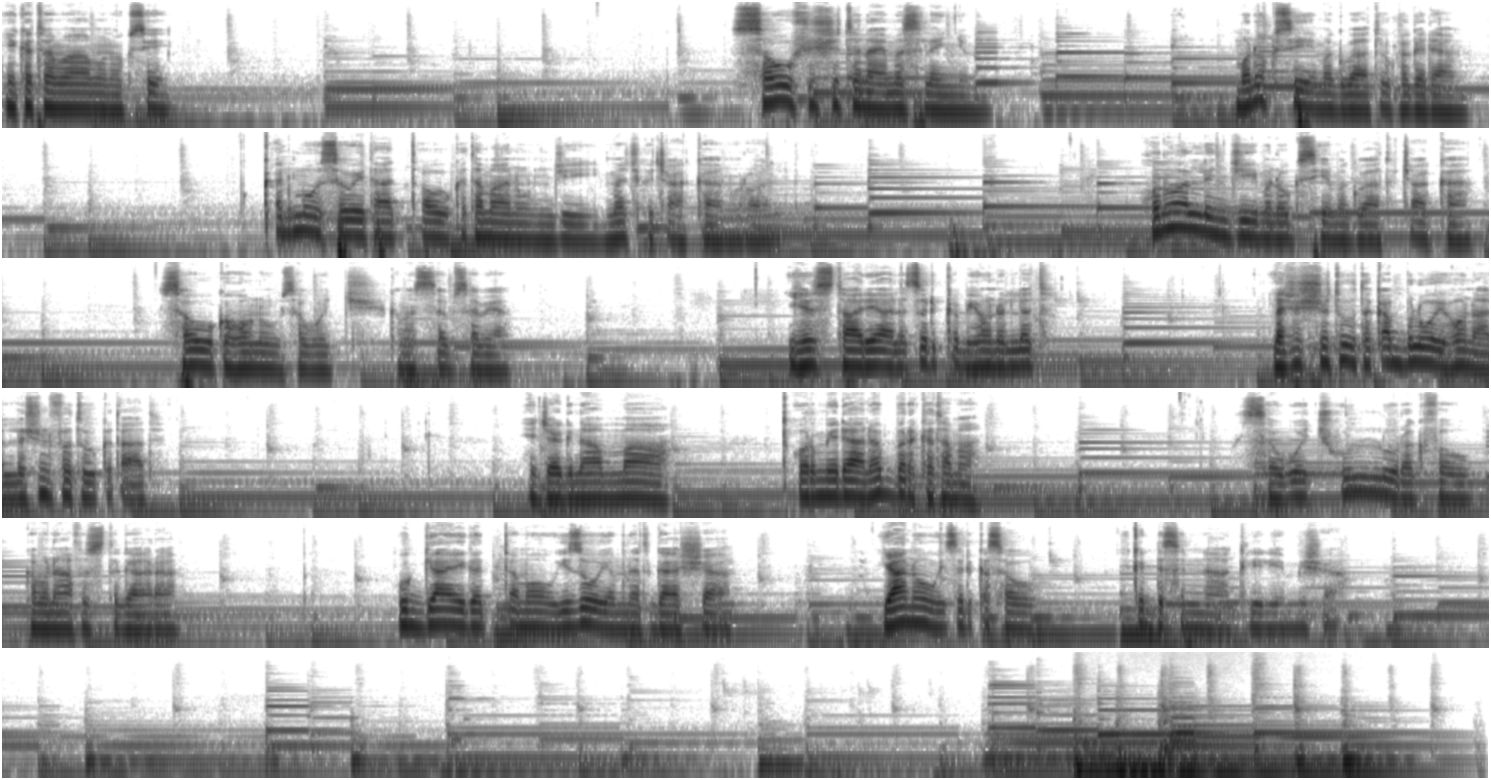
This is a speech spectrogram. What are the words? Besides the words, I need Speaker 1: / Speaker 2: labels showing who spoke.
Speaker 1: የከተማ መነኩሴ። ሰው ሽሽትን አይመስለኝም። መነኩሴ መግባቱ ከገዳም። ቀድሞ ሰው የታጣው ከተማ ነው እንጂ መች ከጫካ ኖረዋል ሆኗል እንጂ መነኩሴ መግባቱ ጫካ። ሰው ከሆኑ ሰዎች ከመሰብሰቢያ። ይህስ ታዲያ ለጽድቅ ቢሆንለት ለሽሽቱ ተቀብሎ ይሆናል ለሽንፈቱ ቅጣት። የጀግናማ ጦር ሜዳ ነበር ከተማ። ሰዎች ሁሉ ረግፈው ከመናፍስት ጋራ። ውጊያ የገጠመው ይዞ የእምነት ጋሻ። ያ ነው የጽድቅ ሰው የቅድስና አክሊል የሚሻ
